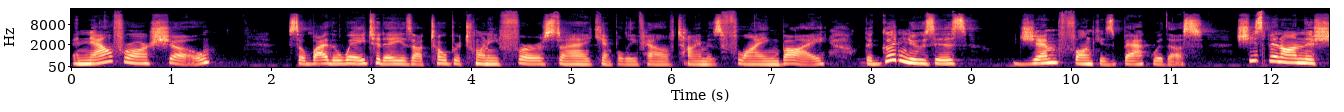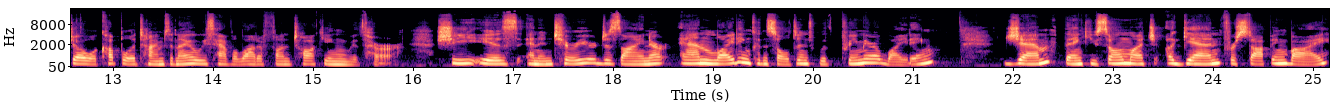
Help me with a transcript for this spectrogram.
And now for our show. So, by the way, today is October 21st. I can't believe how time is flying by. The good news is Jem Funk is back with us. She's been on this show a couple of times, and I always have a lot of fun talking with her. She is an interior designer and lighting consultant with Premier Lighting. Jem, thank you so much again for stopping by.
